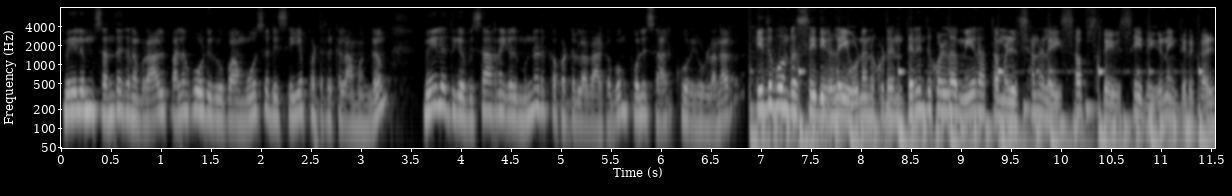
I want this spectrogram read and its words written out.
மேலும் சந்தக நபரால் பல கோடி ரூபாய் ரூபாய் மோசடி செய்யப்பட்டிருக்கலாம் என்றும் மேலதிக விசாரணைகள் முன்னெடுக்கப்பட்டுள்ளதாகவும் போலீசார் கூறியுள்ளனர். இதுபோன்ற செய்திகளை உடனுக்குடன் தெரிந்து கொள்ள மீரா தமிழ் சேனலை சப்ஸ்கிரைப் செய்து இணைந்தீர்கள்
